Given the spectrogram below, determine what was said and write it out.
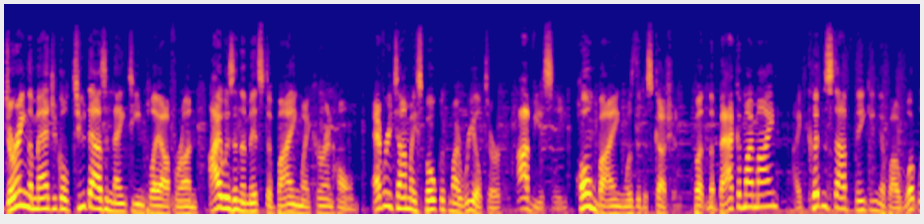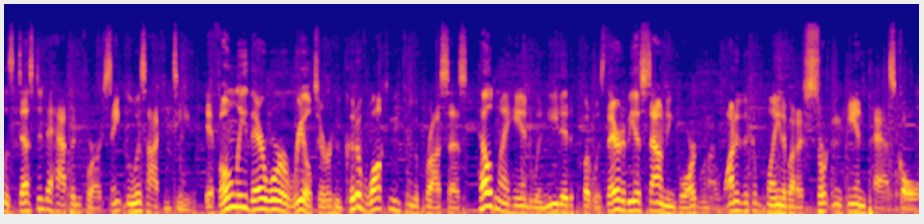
During the magical 2019 playoff run, I was in the midst of buying my current home. Every time I spoke with my realtor, obviously, home buying was the discussion. But in the back of my mind, I couldn't stop thinking about what was destined to happen for our St. Louis hockey team. If only there were a realtor who could have walked me through the process, held my hand when needed, but was there to be a sounding board when I wanted to complain about a certain hand pass goal.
